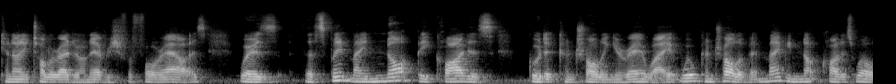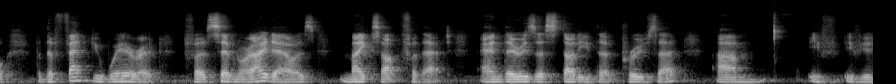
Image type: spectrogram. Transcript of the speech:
can only tolerate it on average for four hours, whereas the splint may not be quite as good at controlling your airway. It will control it, but maybe not quite as well. But the fact you wear it for seven or eight hours makes up for that. And there is a study that proves that. Um, if, if you're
